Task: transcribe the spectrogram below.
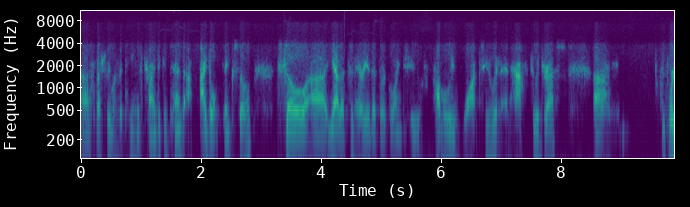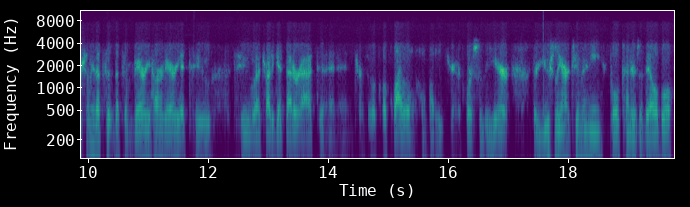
uh, especially when the team is trying to contend? I don't think so. So uh, yeah, that's an area that they're going to probably want to and, and have to address. Um, unfortunately, that's a, that's a very hard area to to uh, try to get better at in, in terms of acquiring somebody during the course of the year. There usually aren't too many goaltenders available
